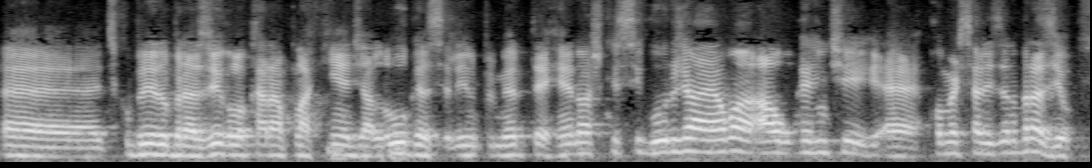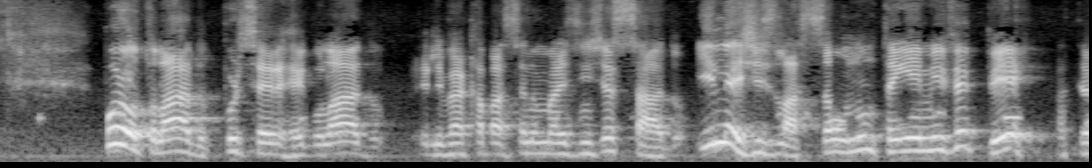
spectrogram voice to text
é, descobriram o Brasil colocaram a plaquinha de alugas ali no primeiro terreno. Acho que seguro já é uma, algo que a gente é, comercializa no Brasil. Por outro lado, por ser regulado, ele vai acabar sendo mais engessado. E legislação não tem MVP, até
